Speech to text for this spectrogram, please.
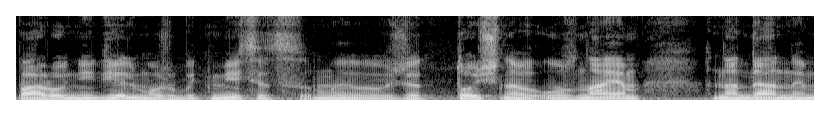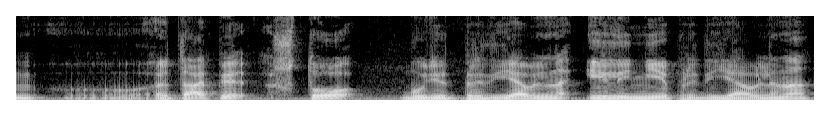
пару недель, может быть, месяц мы уже точно узнаем на данном этапе, что будет предъявлено или не предъявлено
